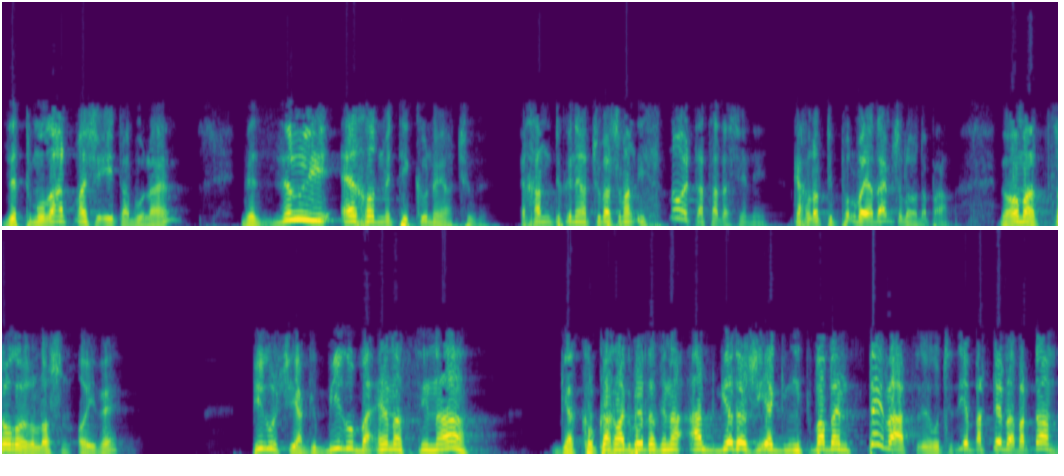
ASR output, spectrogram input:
זה תמורת מה שהתאבו להם, וזוהי אחד מתיקוני התשובה. אחד מתיקוני התשובה שאמר, לשנוא את הצד השני. ככה לא תיפול בידיים שלו עוד הפעם. ואומר, צורר לושן אויבה, פירוש שיגבירו בהם השנאה, כל כך להגביר את השנאה, עד גדר שנקבע בהם טבע הצרירות, שזה יהיה בטבע, בדם,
